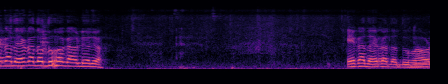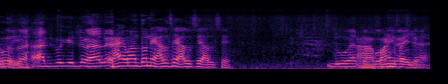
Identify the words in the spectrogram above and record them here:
એકાદો એકાદો દુહો ગાવ લ્યો લ્યો. એકાદો એકાદો દુહો આવડતો. હાથ મૂકી તો હાલે. કાઈ વાંધો નહીં. હાલશે હાલશે હાલશે. દુહા તો પાણી પાઈ ગાયા.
